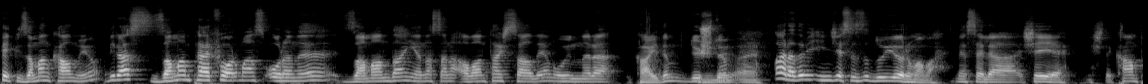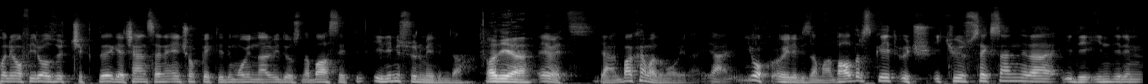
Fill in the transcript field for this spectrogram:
pek bir zaman kalmıyor. Biraz zaman performans oranı zamandan yana sana avantaj sağlayan oyunlara kaydım, düştüm. Evet. Arada bir ince sızı duyuyorum ama. Mesela şeye işte Company of Heroes 3 çıktı. Geçen sene en çok beklediğim oyunlar videosunda bahsettim. Elimi sürmedim daha. Hadi ya. Evet yani bakamadım oyuna. Yani yok öyle bir zaman. Baldur's Gate 3 280 lira idi indirim.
